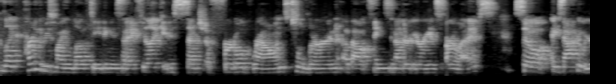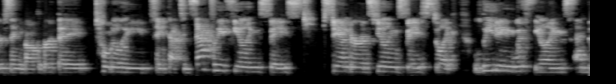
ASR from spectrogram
Like, part of the reason why I love dating is that I feel like it is such a fertile ground to learn about things in other areas of our lives. So, exactly what you're saying about the birthday, totally think that's exactly feelings based standards, feelings based, like leading with feelings. And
